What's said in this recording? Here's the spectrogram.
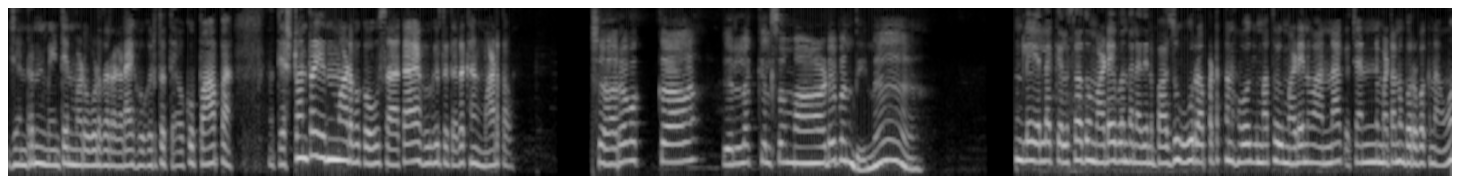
ಜನರನ್ನ ಮೇಂಟೈನ್ ಮಾಡಿ ಹೊಡೆದ್ರ ಗಡಾಗಿ ಹೋಗಿರ್ತೈತೆ. ಅವಕ್ಕೂ ಪಾಪ ಎಷ್ಟಂತ ಇದ್ ಮಾಡ್ಬೇಕು ಅವು? ಸಾಕಾಗಿ ಹೋಗಿರ್ತೈತೆ ಅದಕ್ಕೆ ಹಂಗೆ ಮಾಡ್ತಾವ? ಶಾರವಕ್ಕ, ಎಲ್ಲ ಕೆಲಸ ಮಾಡೇ ಬಂದಿನ? ಎಲ್ಲ ಕೆಲಸ ಅದು ಮಾಡೇ ಬಂದ ನಾವೇನು ಬಾಜು ಊರ ಪಟಕನ ಹೋಗಿ ಮತ್ತೆ ಮಾಡೇನು ಅನ್ನ ಚೆನ್ನ ಮಟನ ಬರ್ಬೇಕು ನಾವು.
